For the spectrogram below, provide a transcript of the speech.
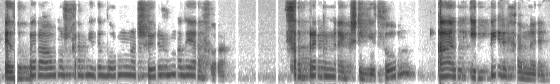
Εδώ πέρα όμως κάποιοι δεν μπορούν να σφυρίζουν αδιάφορα. Θα πρέπει να εξηγηθούν αν υπήρχαν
